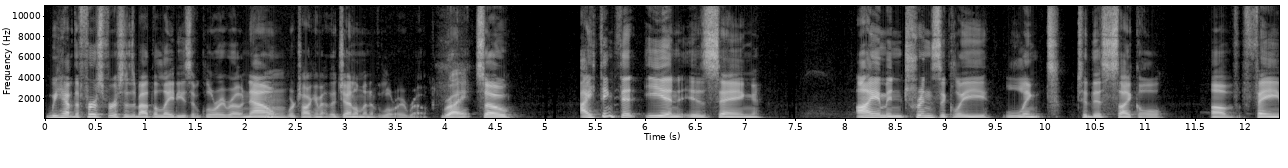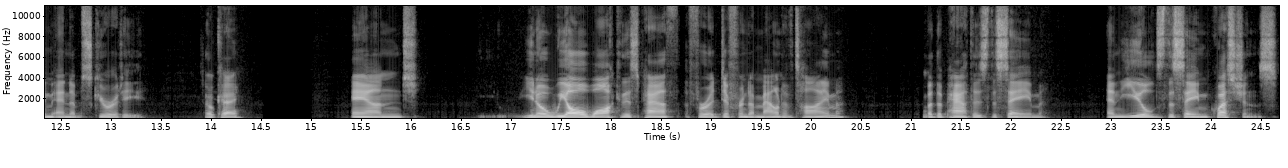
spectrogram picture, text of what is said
we have the first verses about the ladies of Glory Row. Now mm-hmm. we're talking about the gentlemen of Glory Row. right. So I think that Ian is saying, I am intrinsically linked to this cycle of fame and obscurity. Okay. And, you know, we all walk this path for a different amount of time, but the path is the same and yields the same questions,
